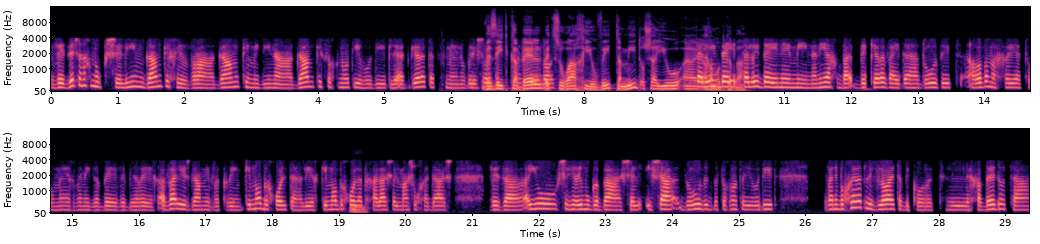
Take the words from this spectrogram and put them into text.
ואת זה שאנחנו בשלים גם כחברה, גם כמדינה, גם כסוכנות יהודית, לאתגר את עצמנו ולשאול וזה התקבל בצורה חיובית תמיד, או שהיו אה, הרמות גבה? תלוי בעיני מי. נניח בקרב העדה הדרוזית, הרוב המכריע תומך ומגבה וברך, אבל יש גם מבקרים, כמו בכל תהליך, כמו בכל mm. התחלה של משהו חדש וזר. היו שהרימו גבה של אישה דרוזית בסוכנות היהודית. ואני בוחרת לבלוע את הביקורת, לכבד אותה,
